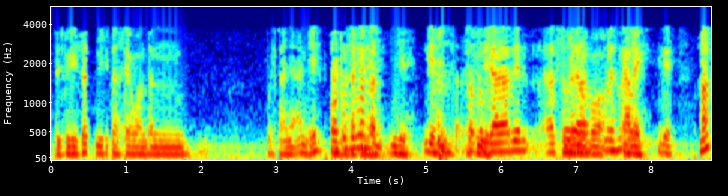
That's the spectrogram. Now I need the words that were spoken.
Bismillah kita saya wonten pertanyaan nggih. Kita Oh, terus katakan- wonten? Nggih. nggih setunggal Setunggal Kalih. nggih Mas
